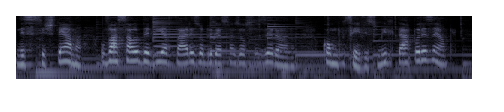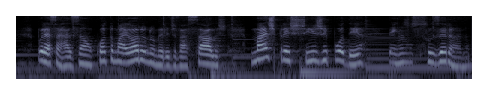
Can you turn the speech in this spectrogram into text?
Nesse sistema, o vassalo devia várias obrigações ao suzerano, como serviço militar, por exemplo. Por essa razão, quanto maior o número de vassalos, mais prestígio e poder tem um suzerano.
